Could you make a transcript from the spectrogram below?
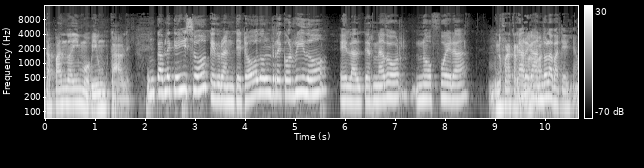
tapando ahí moví un cable. Un cable que hizo que durante todo el recorrido el alternador no fuera no fuera cargando, la, batería.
